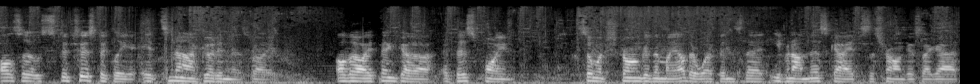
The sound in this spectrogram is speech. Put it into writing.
Also, statistically, it's not good in this fight. Although I think, uh, at this point, so much stronger than my other weapons that even on this guy, it's the strongest I got.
